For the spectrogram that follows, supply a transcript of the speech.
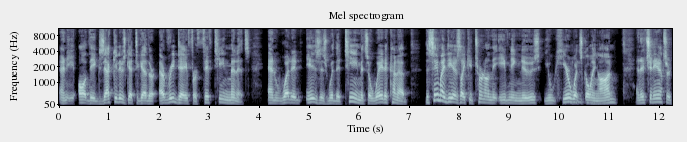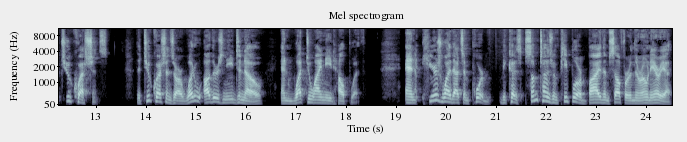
and all the executives get together every day for 15 minutes. And what it is, is with a team, it's a way to kind of, the same idea is like you turn on the evening news, you hear what's mm-hmm. going on, and it should answer two questions. The two questions are what do others need to know? And what do I need help with? And here's why that's important because sometimes when people are by themselves or in their own area,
